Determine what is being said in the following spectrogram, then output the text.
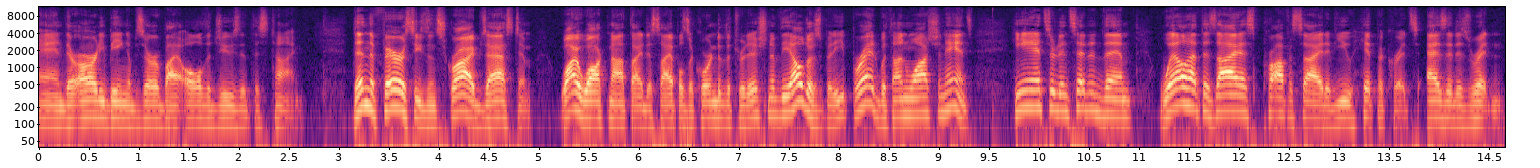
and they're already being observed by all the Jews at this time. Then the Pharisees and scribes asked him, Why walk not thy disciples according to the tradition of the elders, but eat bread with unwashed hands? He answered and said unto them, Well hath Isaiah prophesied of you hypocrites, as it is written,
